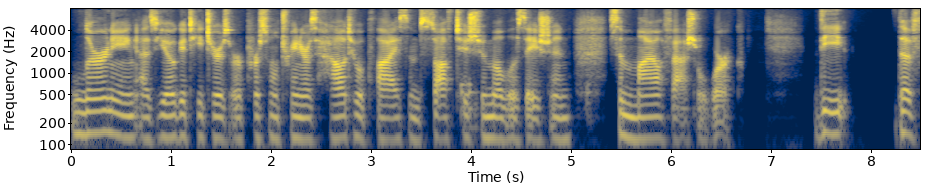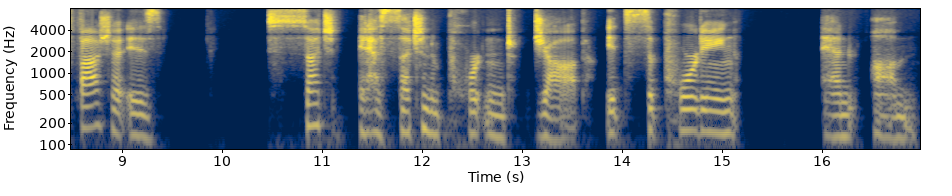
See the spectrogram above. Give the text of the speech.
learning as yoga teachers or personal trainers how to apply some soft tissue mobilization, some myofascial work. The the fascia is such it has such an important job. It's supporting and um,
